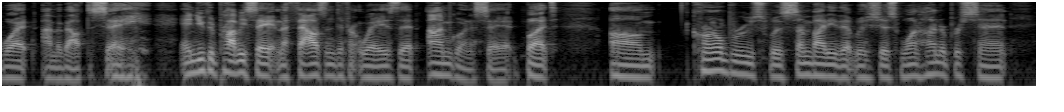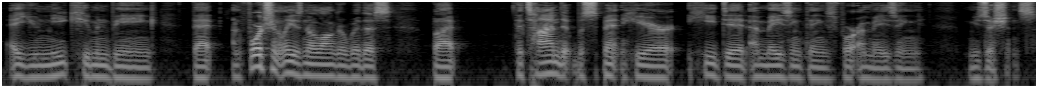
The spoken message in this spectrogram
what I'm about to say, and you could probably say it in a thousand different ways that I'm going to say it. But um, Colonel Bruce was somebody that was just 100% a unique human being that unfortunately is no longer with us, but the time that was spent here, he did amazing things for amazing musicians.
